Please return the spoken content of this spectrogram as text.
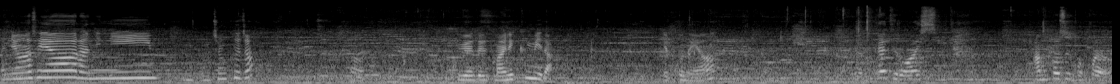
안녕하세요, 라니님. 음, 엄청 크죠? 어. 이 애들 많이 큽니다. 예쁘네요. 이렇게 들어와 있습니다. 암컷은 더 커요.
